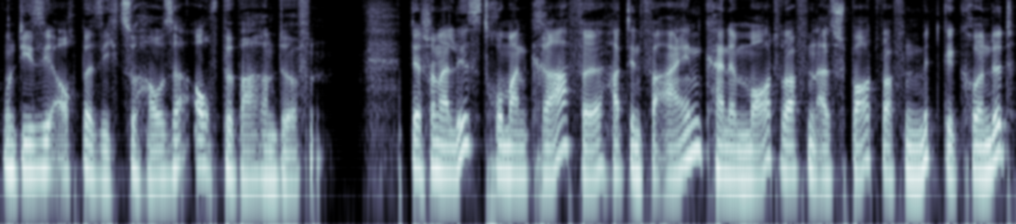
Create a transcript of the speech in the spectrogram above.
und die sie auch bei sich zu Hause aufbewahren fahren dürfen. Der Journalist Roman Grafe hat den Verein Keine Mordwaffen als Sportwaffen mitgegründet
